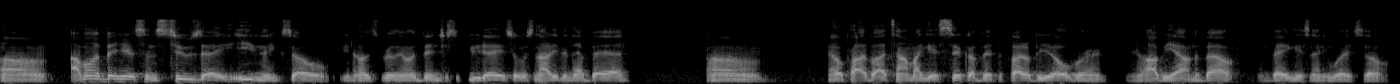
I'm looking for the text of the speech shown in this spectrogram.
um, I've only been here since Tuesday evening, so you know it's really only been just a few days, so it's not even that bad. Um, you know, probably by the time I get sick of it, the fight will be over, and you know I'll be out and about in Vegas anyway, so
